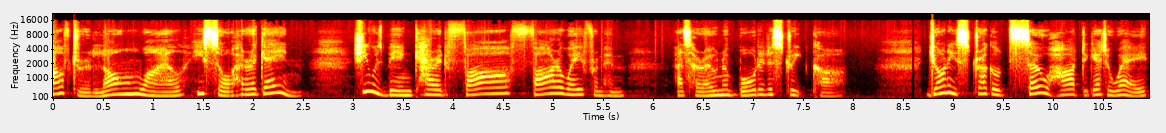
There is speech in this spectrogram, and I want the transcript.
After a long while, he saw her again. She was being carried far, far away from him as her owner boarded a streetcar. Johnny struggled so hard to get away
